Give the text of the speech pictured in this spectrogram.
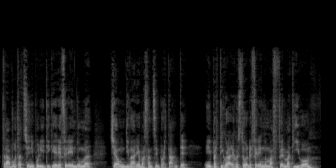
tra votazioni politiche e referendum c'è un divario abbastanza importante. E in particolare questo è un referendum affermativo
